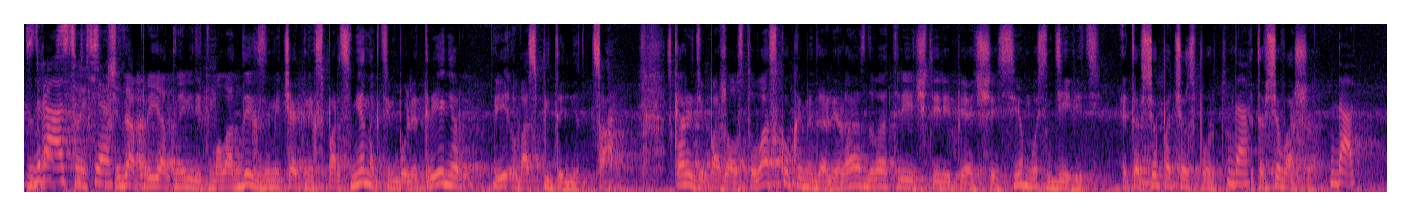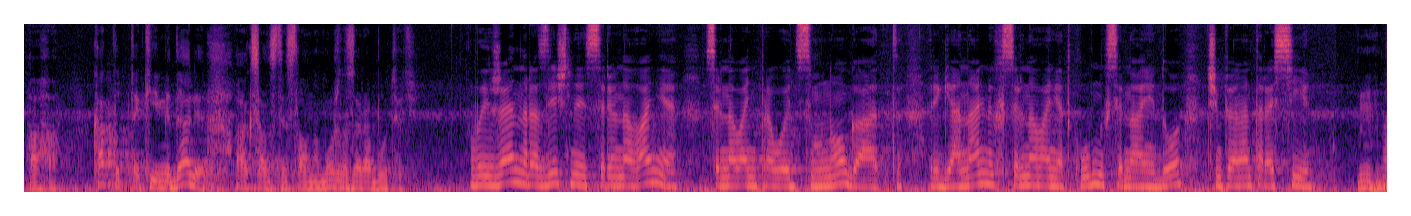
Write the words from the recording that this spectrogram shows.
Здравствуйте. Всегда приятно видеть молодых, замечательных спортсменок, тем более тренер и воспитанница. Скажите, пожалуйста, у вас сколько медалей? Раз, два, три, четыре, пять, шесть, семь, восемь, девять. Это все по черспорту? Да. Это все ваше? Да. Ага. Как вот такие медали, Оксана Станиславовна, можно заработать? Выезжая на различные соревнования, соревнований проводится много, от региональных соревнований, от клубных соревнований до чемпионата России. Угу.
